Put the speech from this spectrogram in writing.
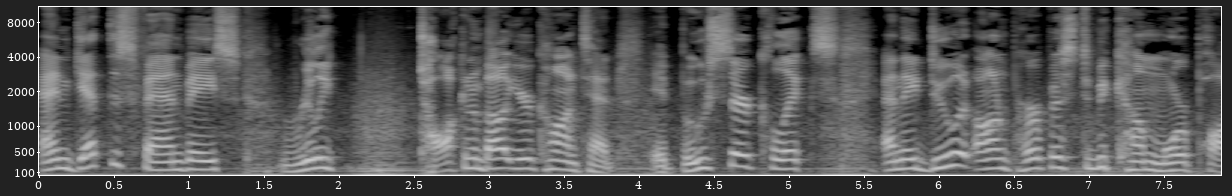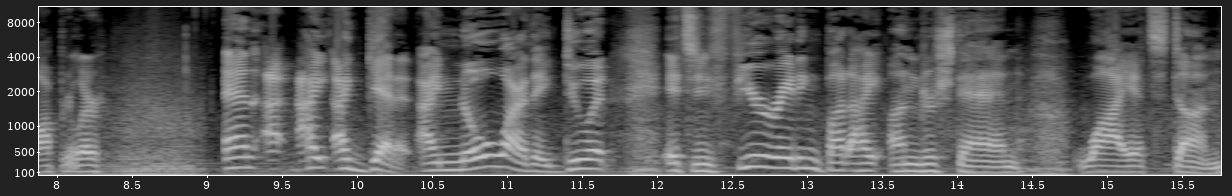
and get this fan base really talking about your content. It boosts their clicks, and they do it on purpose to become more popular. And I, I, I, get it. I know why they do it. It's infuriating, but I understand why it's done.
